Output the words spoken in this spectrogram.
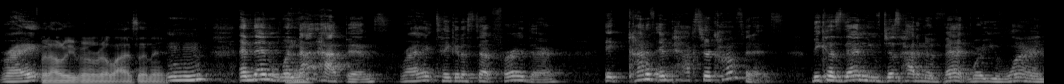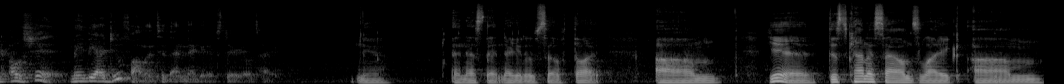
right. Without even realizing it. And then when that happens, right, take it a step further, it kind of impacts your confidence because then you've just had an event where you've learned, oh shit, maybe I do fall into that negative stereotype. Yeah. And that's that negative self thought. Um, yeah, this kind of sounds like um,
